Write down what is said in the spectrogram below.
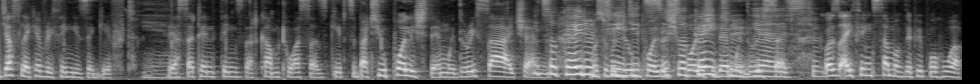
just like everything is a gift. Yeah. There are certain things that come to us as gifts, but you polish them with research. And It's okay to teach, do it's- polish, it's okay polish them to- with yeah, research. Because I think some of the people who are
